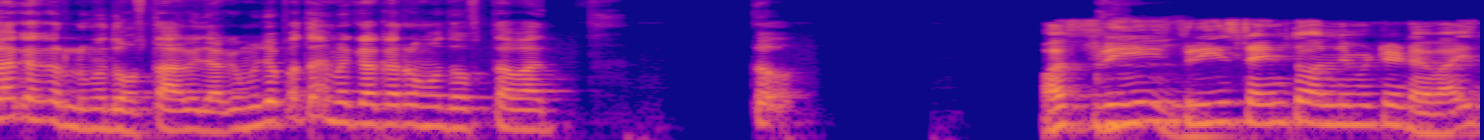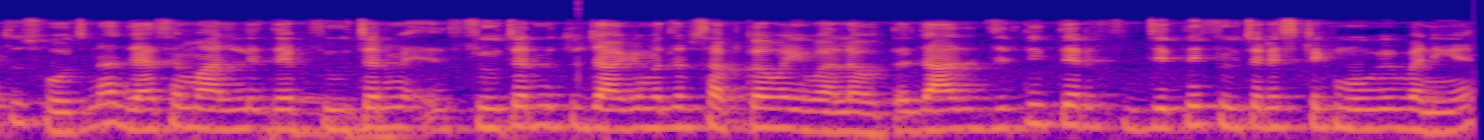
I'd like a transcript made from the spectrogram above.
मैं क्या कर लूँगा दो हफ़्ता आगे जाके? मुझे पता है मैं क्या कर रहा हूँ दो हफ़्ता बाद। तो और फ्री हम्म। फ्रीज टाइम तो अनलिमिटेड है भाई तू सोचना जैसे मान ले देख फ्यूचर में फ्यूचर में तू जाके मतलब सबका वही वाला होता है। ज़्यादा जितनी तेरे जितनी फ्यूचरिस्टिक मूवी बनी है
